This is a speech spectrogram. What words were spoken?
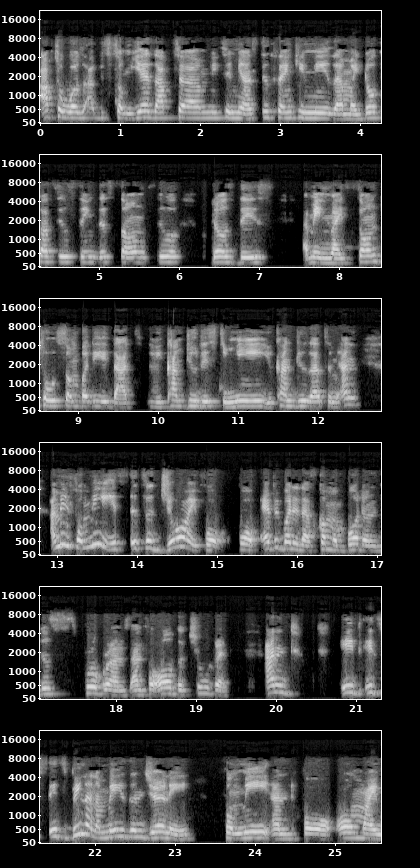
afterwards, uh, some years after meeting me, and still thanking me that my daughter still sings this song, still does this. I mean, my son told somebody that you can't do this to me, you can't do that to me, and I mean, for me, it's it's a joy for for everybody that's come on board on these programs and for all the children, and it, it's it's been an amazing journey for me and for all my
